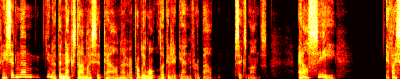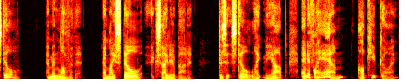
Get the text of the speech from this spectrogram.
And he said, and then, you know, the next time I sit down, I, I probably won't look at it again for about six months. And I'll see if I still am in love with it, am I still excited about it? Does it still light me up? And if I am, I'll keep going.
